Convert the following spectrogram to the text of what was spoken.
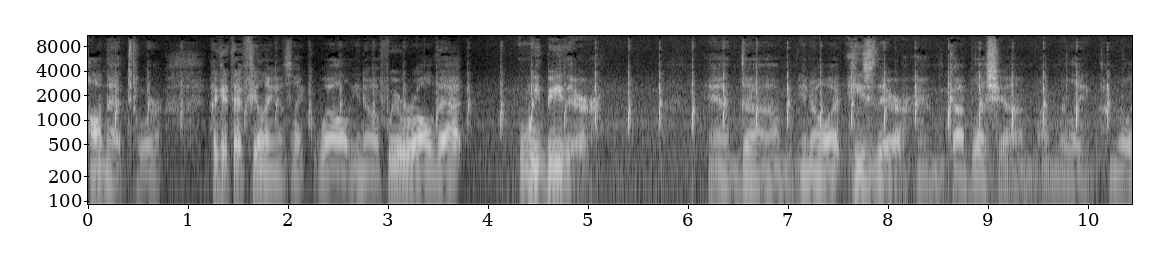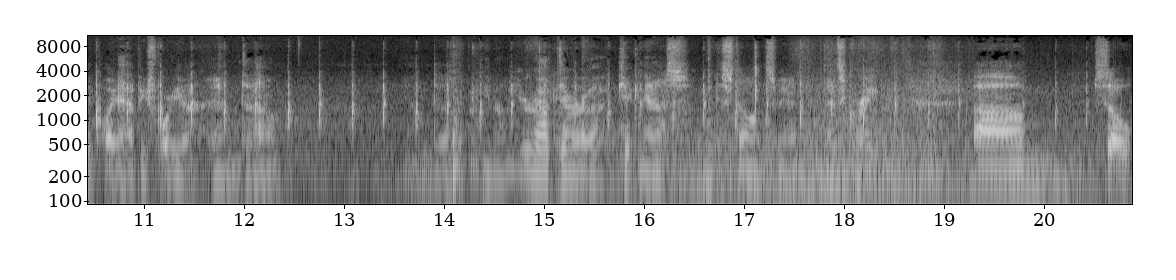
on that tour, I get that feeling. It's like, well, you know, if we were all that, we'd be there. And um, you know what? He's there, and God bless you. I'm, I'm really, I'm really quite happy for you. And um, and uh, you know, you're out there uh, kicking ass with the Stones, man. That's great. Um, so,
